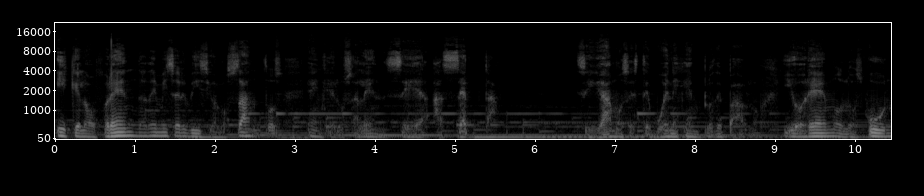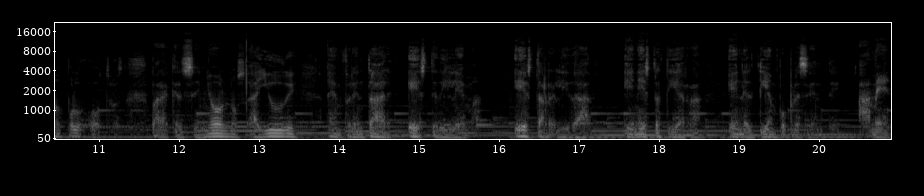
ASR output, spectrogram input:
y que la ofrenda de mi servicio a los santos en Jerusalén sea acepta. Sigamos este buen ejemplo de Pablo y oremos los unos por los otros para que el Señor nos ayude a enfrentar este dilema, esta realidad en esta tierra en el tiempo presente. Amén.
